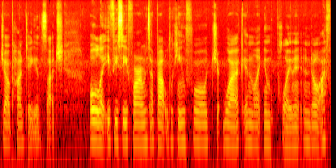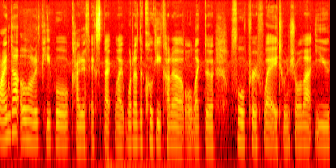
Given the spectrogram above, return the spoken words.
job hunting and such or like if you see forums about looking for work and like employment and all I find that a lot of people kind of expect like what are the cookie cutter or like the foolproof way to ensure that you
